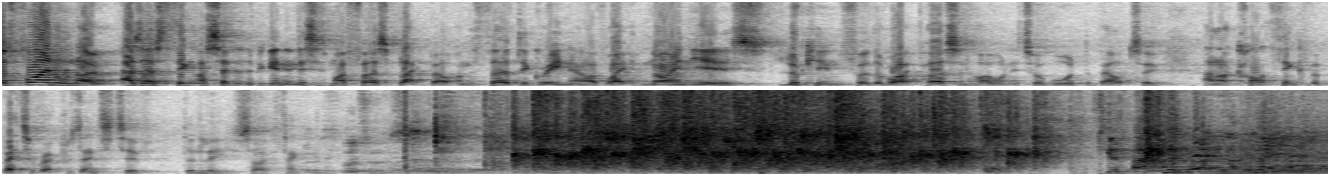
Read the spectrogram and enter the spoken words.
on a final note, as I think I said at the beginning, this is my first black belt. I'm the third degree now. I've waited nine years looking for the right person who I wanted to award the belt to, and I can't think of a better representative than Lee. So thank you, Lee.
